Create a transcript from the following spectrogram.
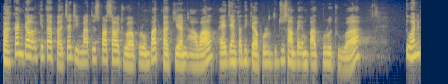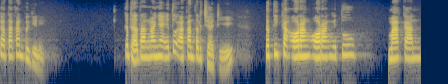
Bahkan kalau kita baca di Matius pasal 24 bagian awal, ayat yang ke-37 sampai 42, Tuhan katakan begini, kedatangannya itu akan terjadi ketika orang-orang itu makan,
